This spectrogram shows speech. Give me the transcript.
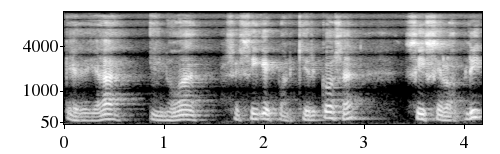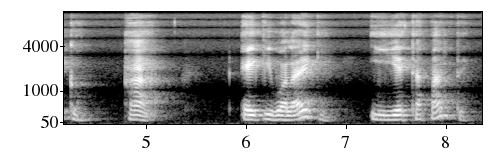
que de A y no A se sigue cualquier cosa, si se lo aplico a x igual a x y esta parte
